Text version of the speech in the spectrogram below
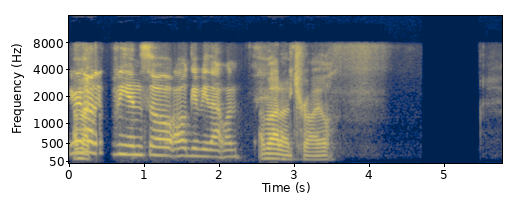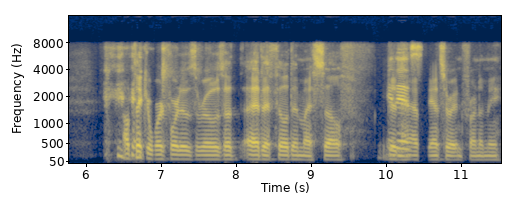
You're I'm not, not- a Vian, so I'll give you that one. I'm not on trial. I'll take your word for it. It was Rose. I, I had to fill it in myself. It Didn't is. have the answer right in front of me.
